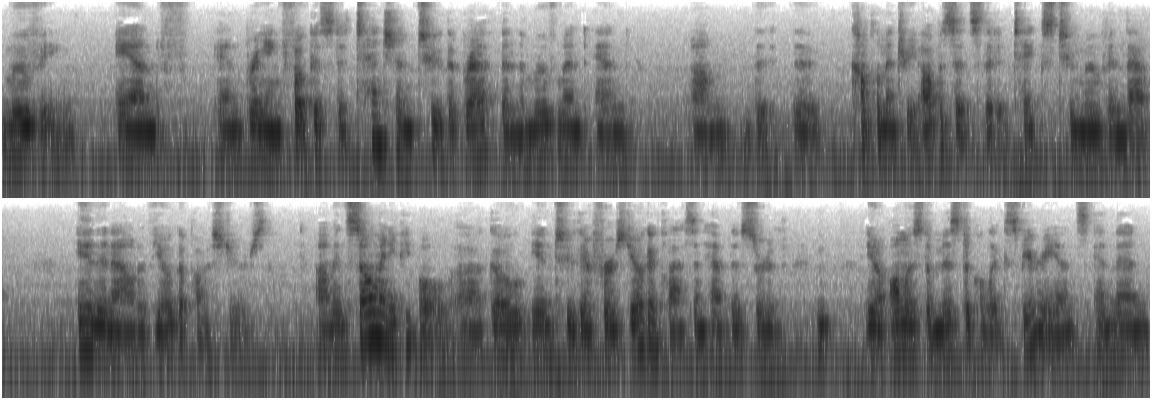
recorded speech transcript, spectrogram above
moving and and bringing focused attention to the breath and the movement and um, the, the complementary opposites that it takes to move in that in and out of yoga postures. Um, and so many people uh, go into their first yoga class and have this sort of you know, almost a mystical experience. And then,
